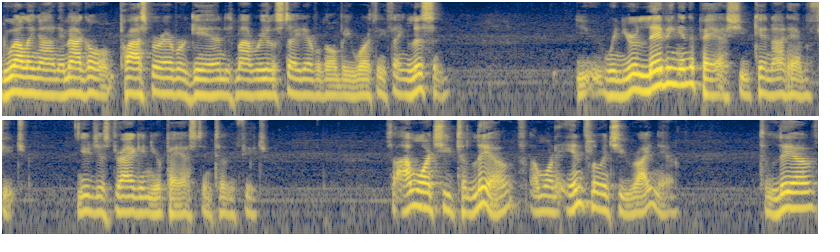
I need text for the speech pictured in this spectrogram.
dwelling on, am I going to prosper ever again? Is my real estate ever going to be worth anything? Listen, you, when you're living in the past, you cannot have a future. You're just dragging your past into the future. So I want you to live, I want to influence you right now to live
